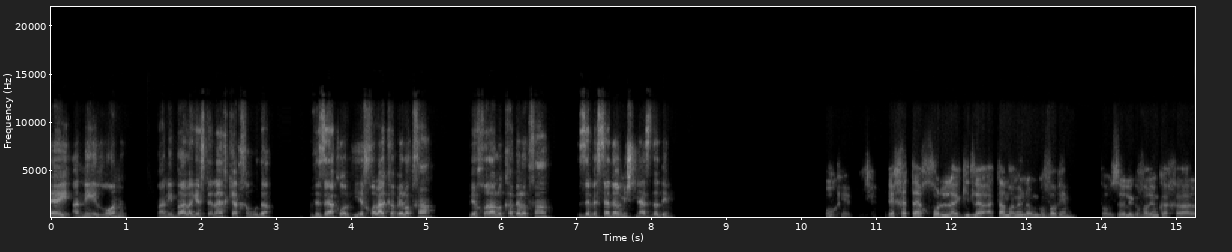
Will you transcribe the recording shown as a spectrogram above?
היי, hey, אני רון, ואני בא לגשת אלייך כי את חמודה. וזה הכל. היא יכולה לקבל אותך, והיא יכולה לא לקבל אותך, זה בסדר משני הצדדים. אוקיי. Okay. איך אתה יכול להגיד לה, אתה מאמן היום גברים? אתה עוזר לגברים ככה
